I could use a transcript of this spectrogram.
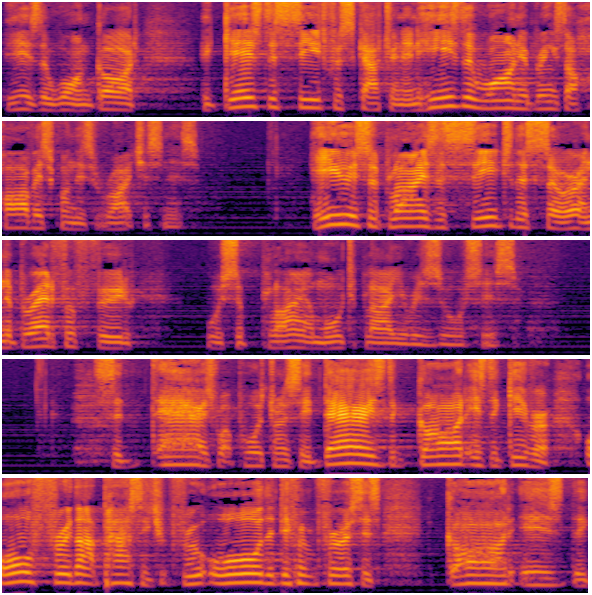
he is the one, God, who gives the seed for scattering, and He's the one who brings the harvest from this righteousness. He who supplies the seed to the sower and the bread for food will supply and multiply your resources. So there is what Paul's trying to say. There is the God is the giver. All through that passage, through all the different verses, God is the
